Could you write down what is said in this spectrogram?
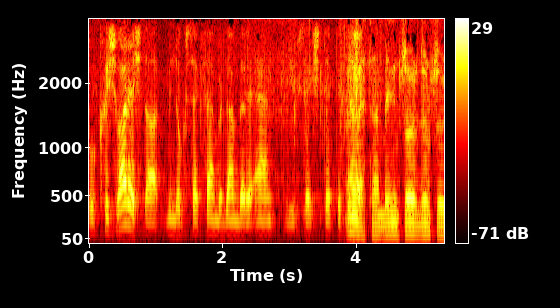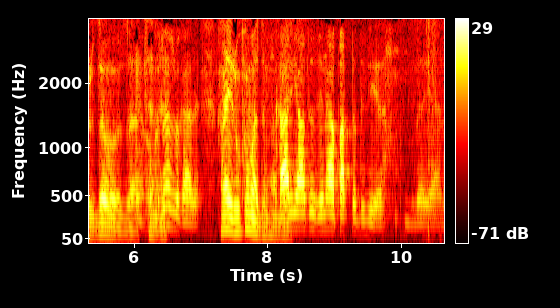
bu kış var ya işte 1981'den beri en yüksek şiddetli kış. Evet ha, benim sorduğum soru da o zaten. Okudunuz evet. mu kardeş? Hayır okumadım haberi. Kar yağdı zina patladı diyor. Bu da yani.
